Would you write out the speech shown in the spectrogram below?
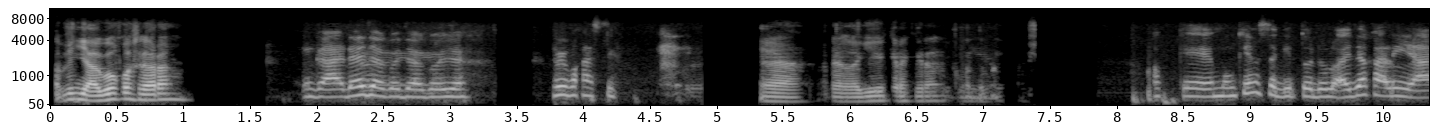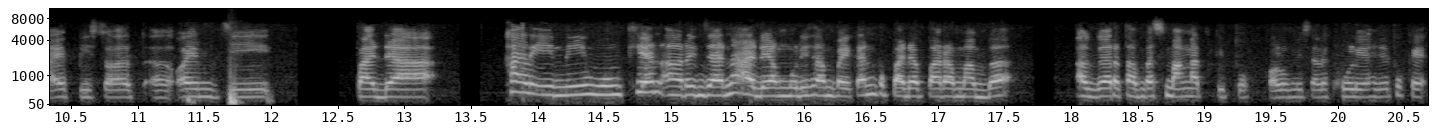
Tapi jago kok sekarang. nggak ada jago-jagonya. Terima kasih. Ya, ada lagi kira-kira teman-teman. Oke, mungkin segitu dulu aja kali ya episode eh, OMG pada kali ini. Mungkin eh, rencana ada yang mau disampaikan kepada para maba agar tambah semangat gitu. Kalau misalnya kuliahnya tuh kayak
